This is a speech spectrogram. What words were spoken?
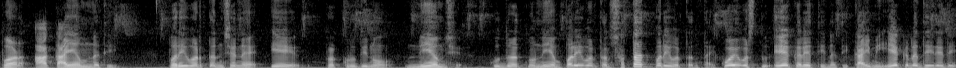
પણ આ કાયમ નથી. પરિવર્તન છે ને, એ પ્રકૃતિનો નિયમ છે. કુદરતનો નિયમ. પરિવર્તન, સતત પરિવર્તન થાય. કોઈ વસ્તુ એક રહેતી નથી. કાયમી એક નથી રહેતી.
